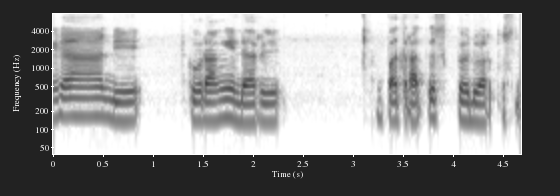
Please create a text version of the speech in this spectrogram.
nya dikurangi dari 400 ke 250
